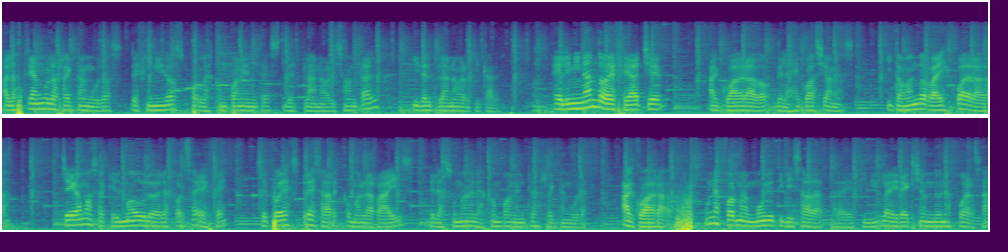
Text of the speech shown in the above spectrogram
a los triángulos rectángulos definidos por las componentes del plano horizontal y del plano vertical. Eliminando FH al cuadrado de las ecuaciones y tomando raíz cuadrada, llegamos a que el módulo de la fuerza F se puede expresar como la raíz de la suma de las componentes rectangulares al cuadrado. Una forma muy utilizada para definir la dirección de una fuerza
